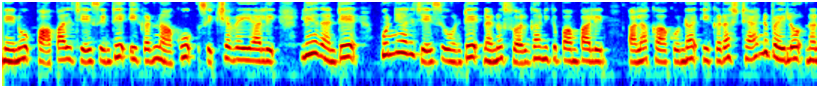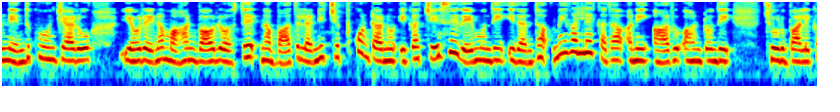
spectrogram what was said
నేను పాపాలు చేసింటే ఇక్కడ నాకు శిక్ష వేయాలి. లేదంటే పుణ్యాలు చేసి ఉంటే నన్ను స్వర్గానికి పంపాలి. అలా కాకుండా ఇక్కడ స్టాండ్ బైలో నన్ను ఎందుకు ఉంచారు? ఎవరైనా మహాన్ బావులు వస్తే నా బాధలన్నీ చెప్పుకుంటాను. ఇక చేసేదేముంది? ఇదంతా మీ వల్లే కదా అని ఆరు అంటుంది. చూడు బాలిక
